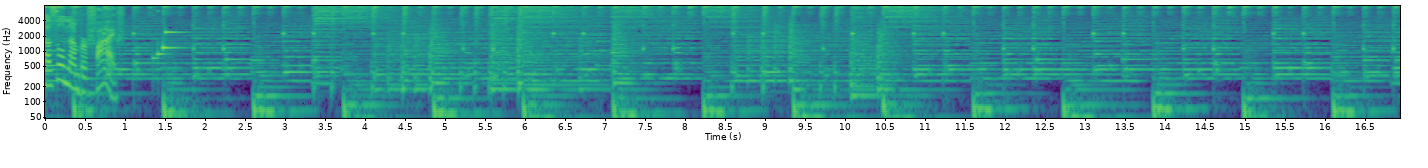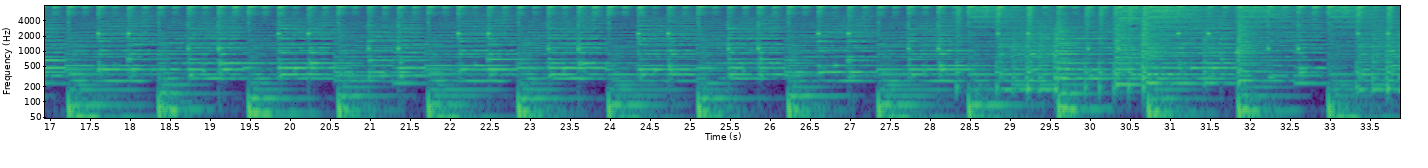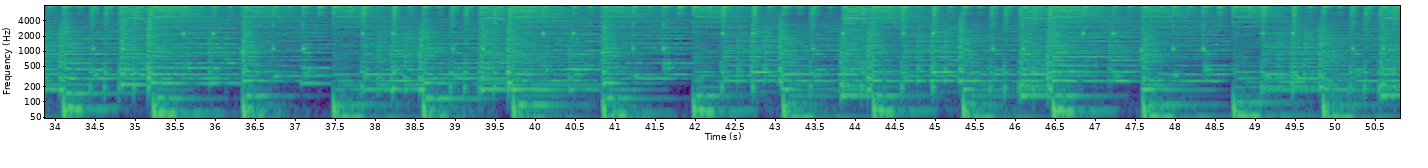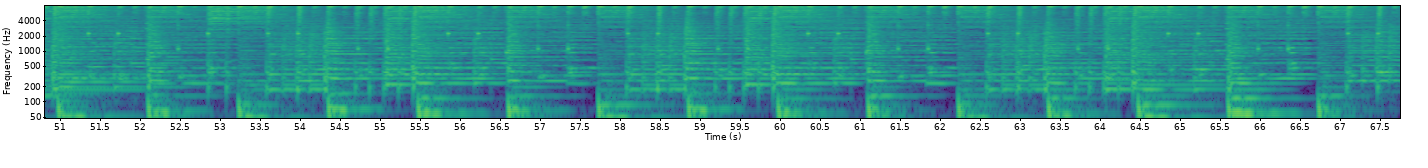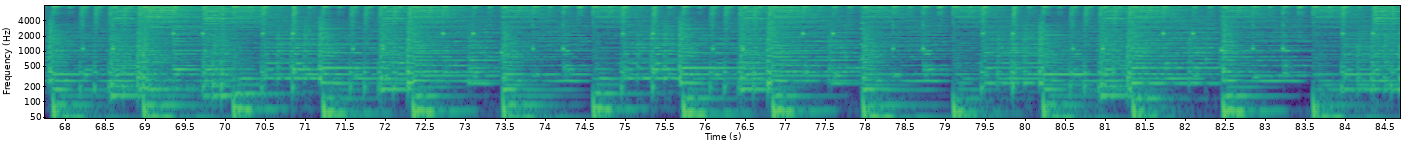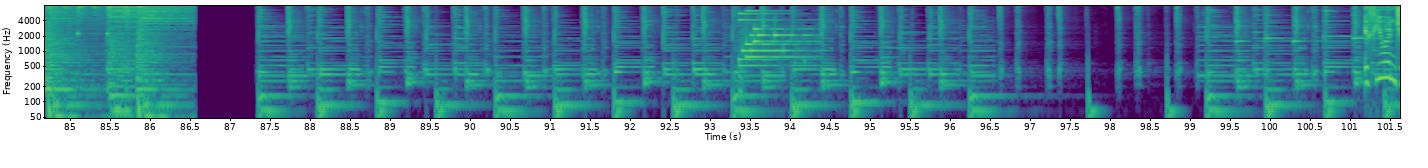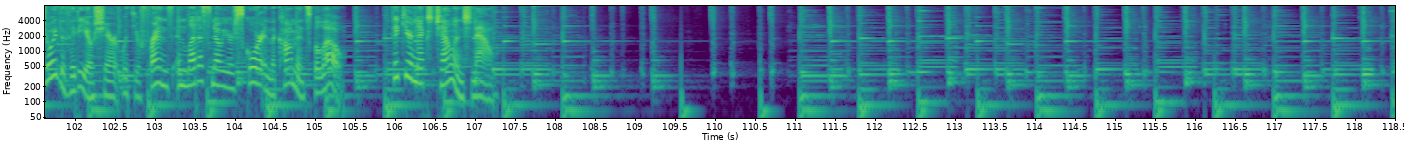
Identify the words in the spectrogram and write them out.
Puzzle number 5. You enjoy the video share it with your friends and let us know your score in the comments below. Pick your next challenge now.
